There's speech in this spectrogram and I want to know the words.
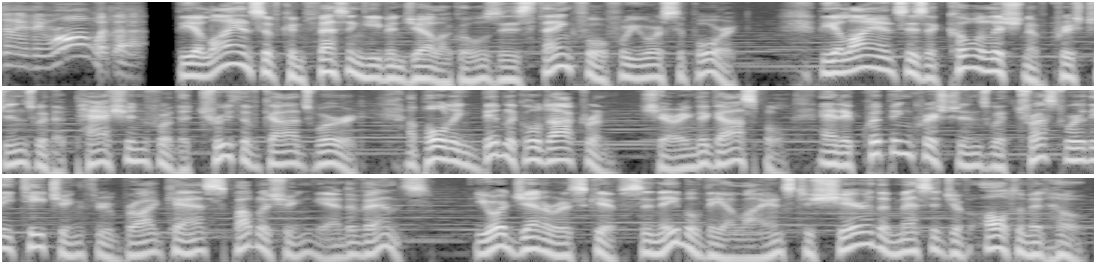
There's anything wrong with that. The Alliance of Confessing Evangelicals is thankful for your support. The Alliance is a coalition of Christians with a passion for the truth of God's Word, upholding biblical doctrine, sharing the gospel, and equipping Christians with trustworthy teaching through broadcasts, publishing, and events. Your generous gifts enable the Alliance to share the message of ultimate hope,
